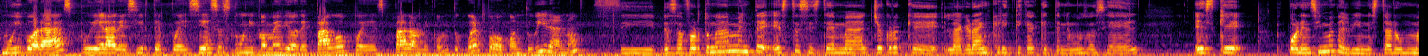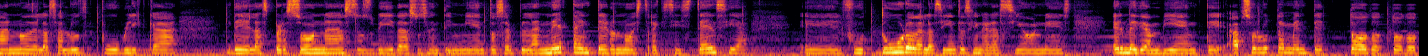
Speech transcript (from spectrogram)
muy voraz pudiera decirte, pues si ese es tu único medio de pago, pues págame con tu cuerpo o con tu vida, ¿no? Sí, desafortunadamente este sistema, yo creo que la gran crítica que tenemos hacia él es que por encima del bienestar humano, de la salud pública, de las personas, sus vidas, sus sentimientos, el planeta entero, nuestra existencia, el futuro de las siguientes generaciones, el medio ambiente, absolutamente todo, todo,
